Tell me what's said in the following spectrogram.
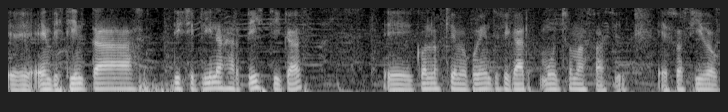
eh, en distintas disciplinas artísticas eh, con los que me puedo identificar mucho más fácil. Eso ha sido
